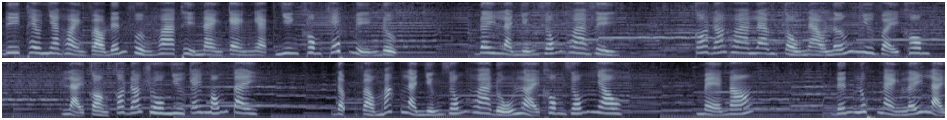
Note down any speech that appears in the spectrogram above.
Đi theo nha hoàng vào đến vườn hoa thì nàng càng ngạc nhiên không khép miệng được. Đây là những giống hoa gì? Có đóa hoa lam cầu nào lớn như vậy không? Lại còn có đóa rô như cái móng tay. Đập vào mắt là những giống hoa đủ loại không giống nhau. Mẹ nó! Đến lúc nàng lấy lại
